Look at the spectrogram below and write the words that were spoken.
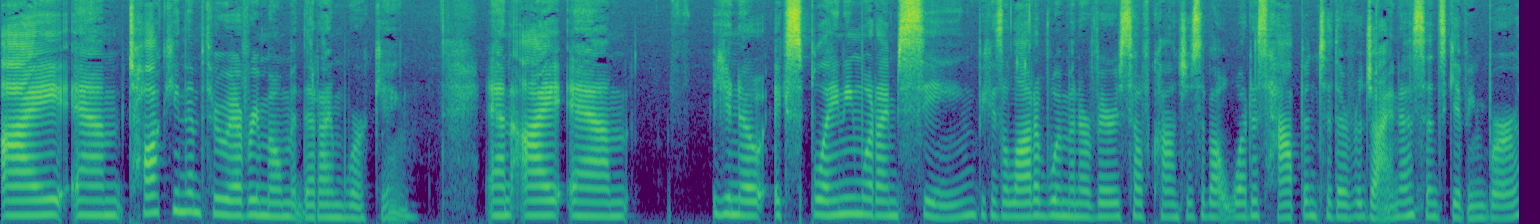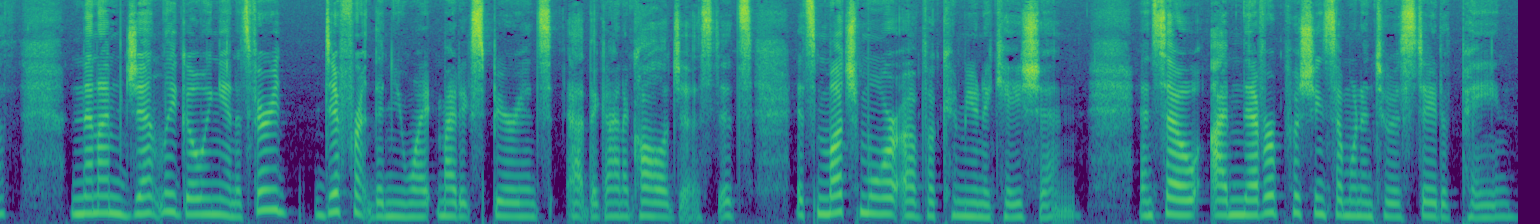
I am talking them through every moment that I'm working. And I am you know, explaining what I'm seeing because a lot of women are very self conscious about what has happened to their vagina since giving birth. And then I'm gently going in. It's very different than you might, might experience at the gynecologist. It's, it's much more of a communication. And so I'm never pushing someone into a state of pain.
